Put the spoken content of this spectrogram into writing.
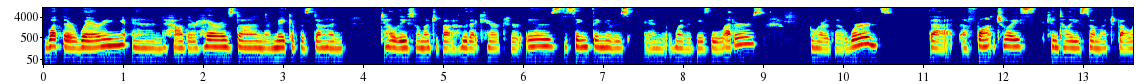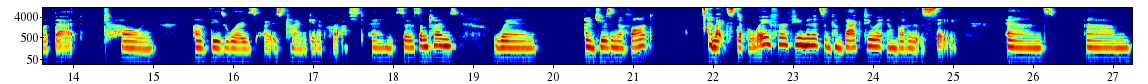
what they're wearing and how their hair is done, their makeup is done, tells you so much about who that character is. The same thing is in one of these letters or the words that a font choice can tell you so much about what that tone of these words are, is trying to get across. And so sometimes when I'm choosing a font, I might step away for a few minutes and come back to it and what does it say? And um,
